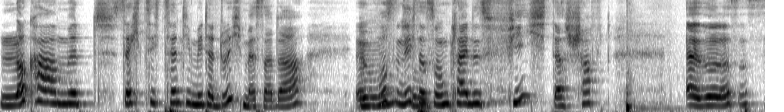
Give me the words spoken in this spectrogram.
locker mit 60 Zentimeter Durchmesser da. Wir Mhm, wussten nicht, dass so ein kleines Viech das schafft. Also das ist.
